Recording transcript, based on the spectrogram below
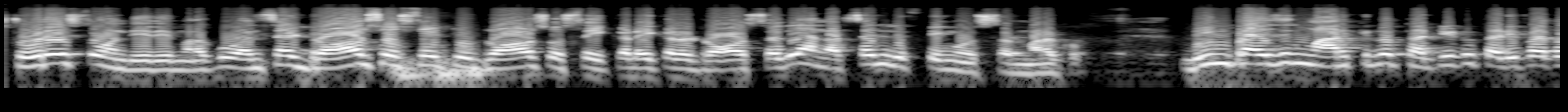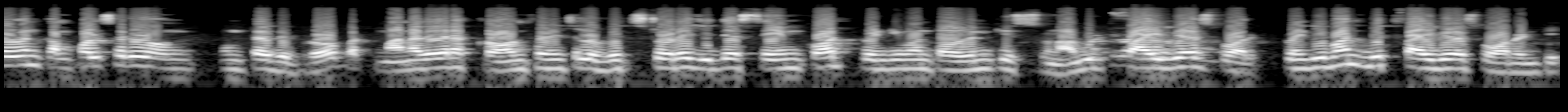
స్టోరేజ్తో ఉంది ఇది. మనకు వన్ సైడ్ డ్రావర్స్ వస్తాయి టూ డ్రావర్స్ వస్తాయి. ఇక్కడ ఇక్కడ డ్రా వస్తుంది అండ్ అట్ సైడ్ లిఫ్టింగ్ వస్తుంది మనకు. దీని ప్రైసింగ్ మార్కెట్లో thirty to thirty five thousand compulsory ఉంటుంది బ్రో బట్ మన దగ్గర క్రౌన్ ఫైనాన్షియల్ విత్ స్టోరేజ్ ఇదే సేమ్ కార్డ్ ట్వంటీ వన్ థౌసండ్కి ఇస్తున్నా. With five years warranty twenty one with five years warranty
